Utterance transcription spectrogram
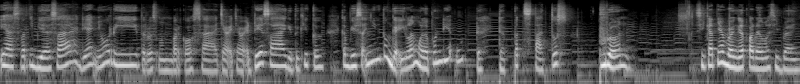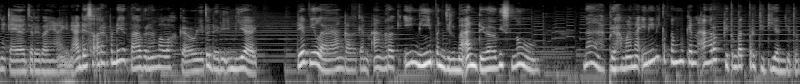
Ya seperti biasa dia nyuri terus memperkosa cewek-cewek desa gitu-gitu. Kebiasaannya tuh nggak hilang walaupun dia udah dapet status buron singkatnya banget padahal masih banyak kayak ceritanya ini ada seorang pendeta bernama Lohgawi itu dari India Dia bilang kalau Ken Angrok ini penjelmaan Dewa Wisnu. Nah, Brahmana ini nih ketemu Ken Angrok di tempat perjudian gitu.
